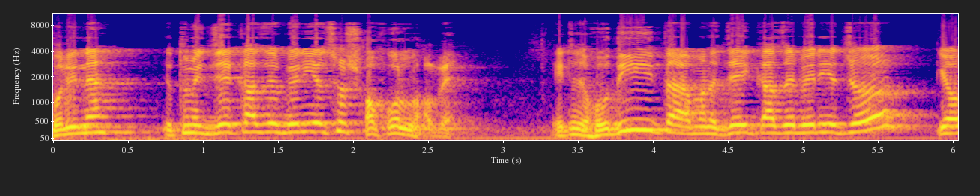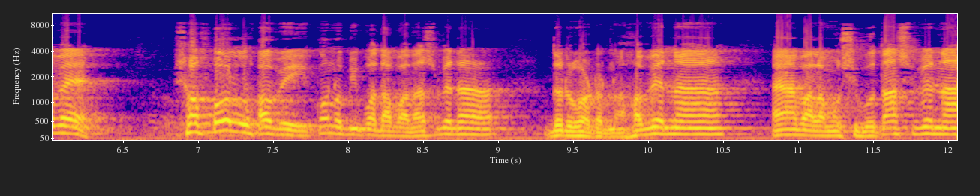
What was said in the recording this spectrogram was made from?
বলি না? যে তুমি যে কাজে বেরিয়েছো, সফল হবে। এটা হদিতা মানে যেই কাজে বেরিয়েছো, কি হবে? সফল হবে। কোনো বিপদ আপদ আসবে না, দুর্ঘটনা হবে না হ্যাঁ বালা মুসিবত আসবে না,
